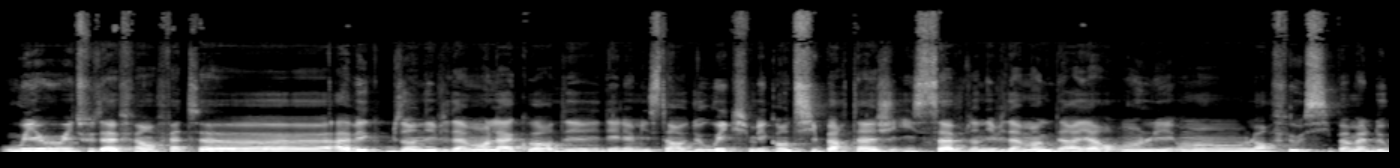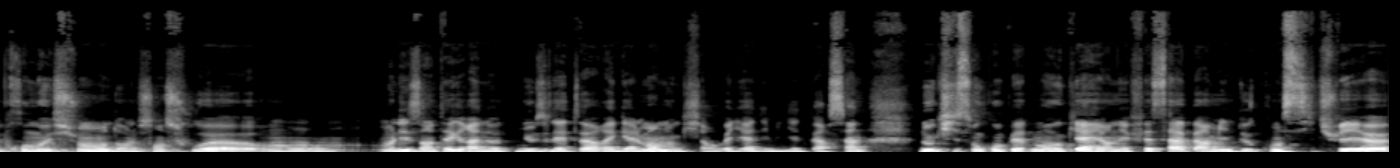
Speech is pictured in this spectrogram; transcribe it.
Oui, oui, tout à fait. En fait, heu, avec bien évidemment l'accord des des Lemeister of the Week, mais quand ils partagent, ils savent bien évidemment que derrière on les on leur fait aussi pas mal de promotions dans le sens où, heu, on les intègre à notre newsletter également, donc qui est envoyé à des milliers de personnes. Donc ils sont complètement OK et en effet, ça a permis de constituer, heu,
